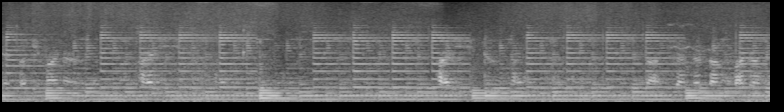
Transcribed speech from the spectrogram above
dan bagaimana akan datang padamu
